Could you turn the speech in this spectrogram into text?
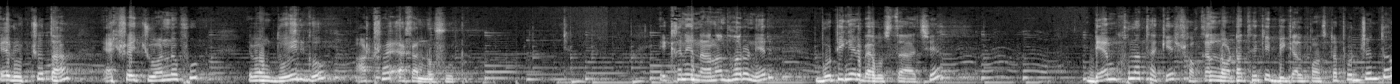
এর উচ্চতা একশো চুয়ান্ন ফুট এবং দৈর্ঘ্য আটশো একান্ন ফুট। এখানে নানা ধরনের বোটিংয়ের ব্যবস্থা আছে। ড্যাম খোলা থাকে সকাল নটা থেকে বিকাল পাঁচটা পর্যন্ত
